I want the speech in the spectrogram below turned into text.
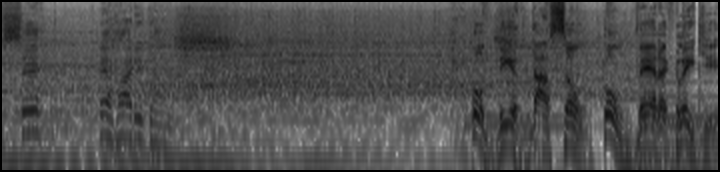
Você é raridade. Poder da Ação, com Vera Cleide.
